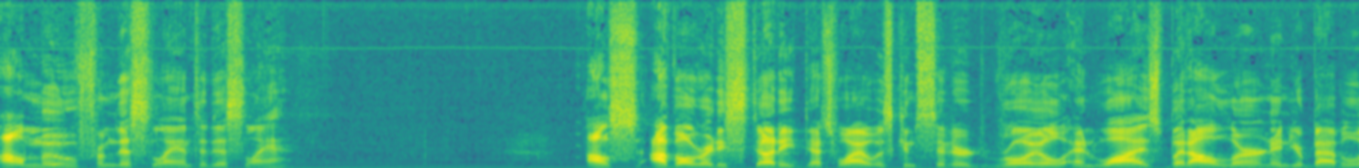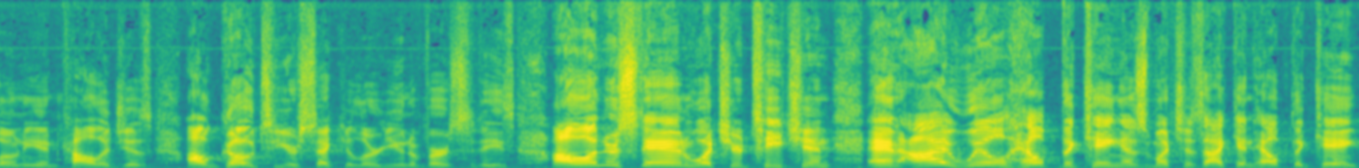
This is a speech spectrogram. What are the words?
I'll move from this land to this land. I'll, I've already studied. That's why I was considered royal and wise, but I'll learn in your Babylonian colleges. I'll go to your secular universities. I'll understand what you're teaching, and I will help the king as much as I can help the king.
